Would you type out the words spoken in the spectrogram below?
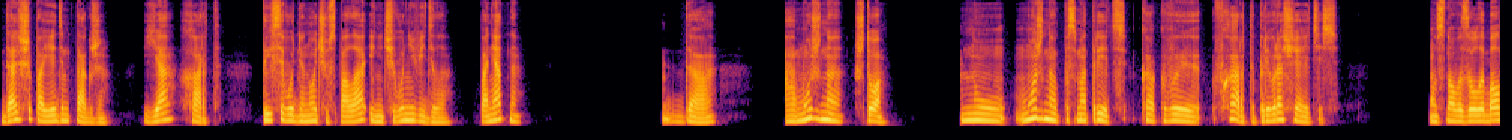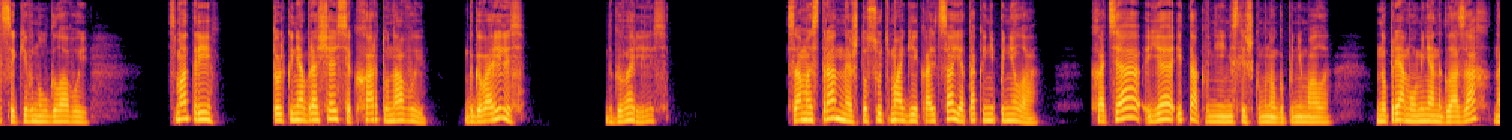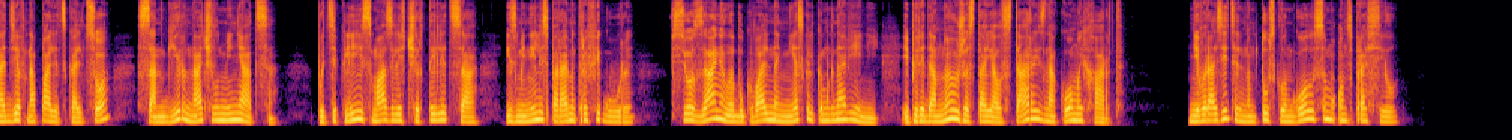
«Дальше поедем так же. Я Харт. Ты сегодня ночью спала и ничего не видела. Понятно?» «Да. А можно...» «Что?» «Ну, можно посмотреть, как вы в Харта превращаетесь?» Он снова заулыбался и кивнул головой. «Смотри, только не обращайся к Харту на «вы». Договорились?» «Договорились». Самое странное, что суть магии кольца я так и не поняла. Хотя я и так в ней не слишком много понимала. Но прямо у меня на глазах, надев на палец кольцо, Сангир начал меняться. Потекли и смазались черты лица, изменились параметры фигуры. Все заняло буквально несколько мгновений, и передо мной уже стоял старый знакомый Харт. Невыразительным тусклым голосом он спросил.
